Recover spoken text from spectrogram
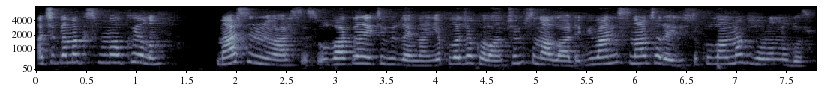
Açıklama kısmını okuyalım. Mersin Üniversitesi uzaktan eğitim üzerinden yapılacak olan tüm sınavlarda güvenli sınav tarayıcısı kullanmak zorunludur.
